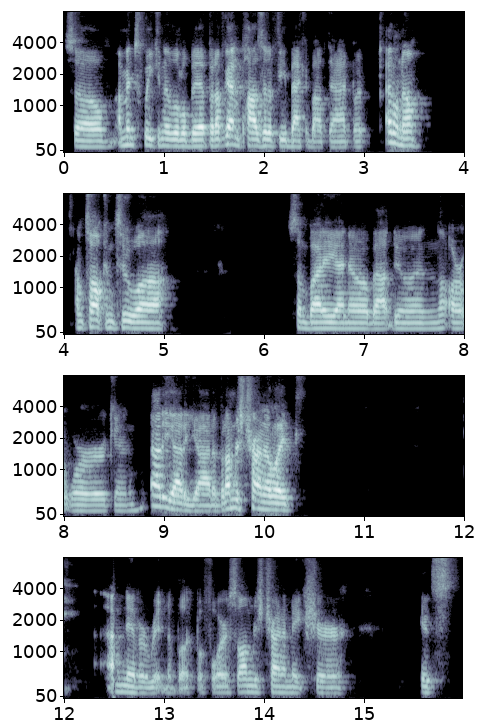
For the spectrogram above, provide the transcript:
So I've been tweaking a little bit, but I've gotten positive feedback about that. But I don't know. I'm talking to uh, somebody I know about doing the artwork and yada yada yada. But I'm just trying to like. I've never written a book before, so I'm just trying to make sure it's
